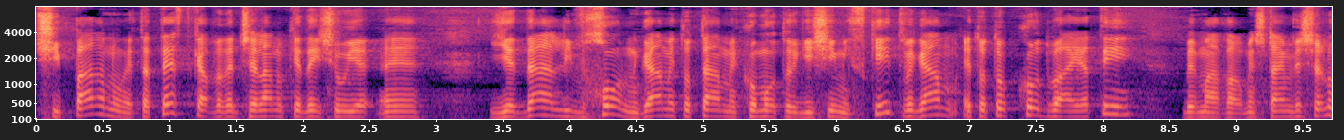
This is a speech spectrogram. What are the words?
ושיפרנו את ה test coverage שלנו כדי שהוא יהיה אה, ידע לבחון גם את אותם מקומות רגישים עסקית וגם את אותו קוד בעייתי במעבר בין 2 ו-3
